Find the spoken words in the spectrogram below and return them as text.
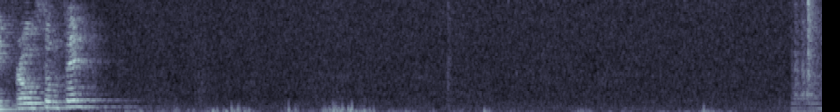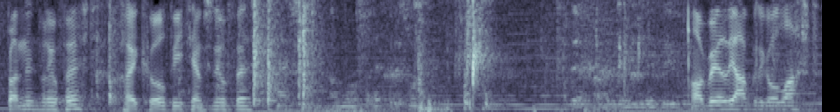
You throw something? Brandon, wanna go first? Hi, cool. BTM's gonna go first. I'm also there for this one. Oh really? I'm gonna go last.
